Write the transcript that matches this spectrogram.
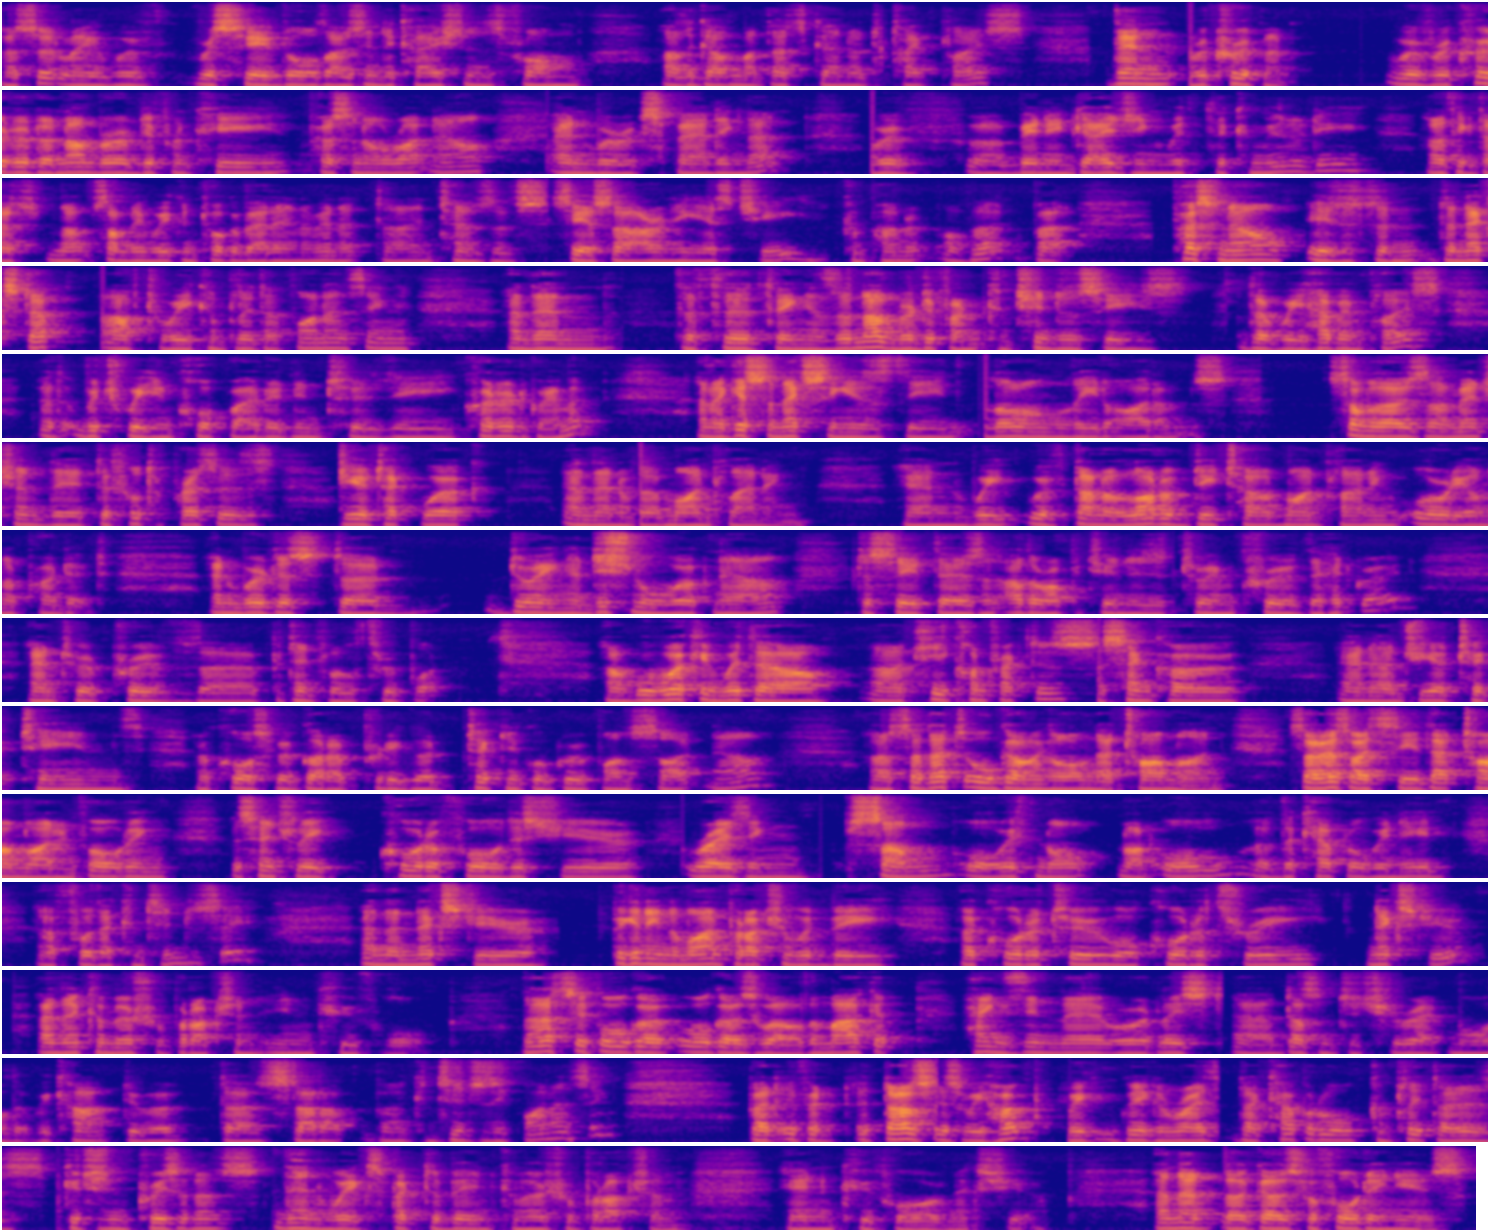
Uh, certainly, we've received all those indications from uh, the government that's going to take place. Then recruitment. We've recruited a number of different key personnel right now, and we're expanding that. We've uh, been engaging with the community I think that's not something we can talk about in a minute uh, in terms of CSR and ESG component of that. But personnel is the, the next step after we complete that financing. And then the third thing is a number of different contingencies that we have in place, uh, which we incorporated into the credit agreement. And I guess the next thing is the long lead items. Some of those I mentioned, the, the filter presses, geotech work, and then the mine planning. And we, we've done a lot of detailed mine planning already on the project. And we're just uh, doing additional work now to see if there's other opportunities to improve the head grade and to improve the potential throughput. Uh, we're working with our uh, key contractors, Senco and our geotech teams. And of course, we've got a pretty good technical group on site now. Uh, so that's all going along that timeline. So as I see that timeline unfolding, essentially quarter four this year, raising some, or if not, not all, of the capital we need uh, for that contingency. And then next year, beginning the mine production would be a quarter two or quarter three next year, and then commercial production in Q4. Now that's if all, go, all goes well. The market hangs in there, or at least uh, doesn't deteriorate more that we can't do a, startup uh, contingency financing. But if it, it does as we hope, we, we can raise that capital, complete those condition precedents, then we expect to be in commercial production in Q4 of next year. And that, that goes for 14 years.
